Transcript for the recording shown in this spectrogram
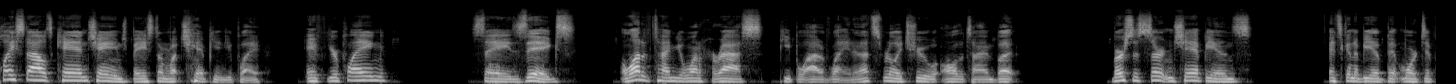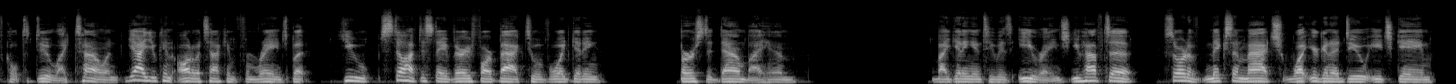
playstyles can change based on what champion you play. If you're playing, say, Ziggs, a lot of the time you'll want to harass people out of lane, and that's really true all the time, but versus certain champions, it's going to be a bit more difficult to do, like Tao. And yeah, you can auto attack him from range, but you still have to stay very far back to avoid getting bursted down by him by getting into his E range. You have to sort of mix and match what you're going to do each game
